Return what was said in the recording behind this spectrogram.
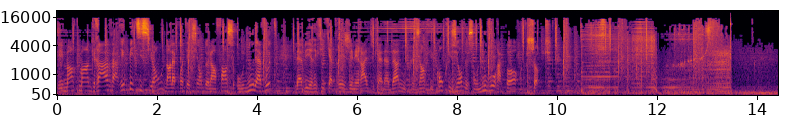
Et manquements graves à répétition dans la protection de l'enfance au Nunavut. La vérificatrice générale du Canada nous présente les conclusions de son nouveau rapport Choc.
